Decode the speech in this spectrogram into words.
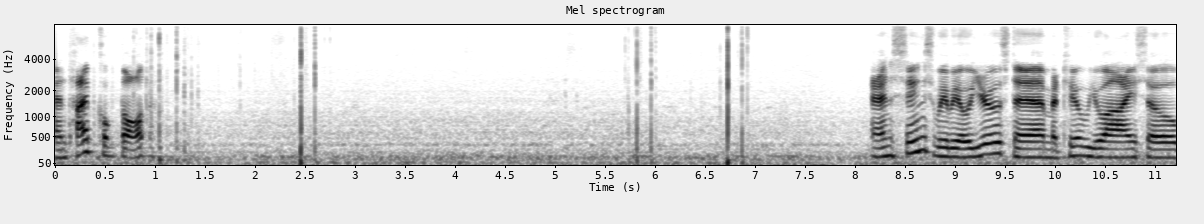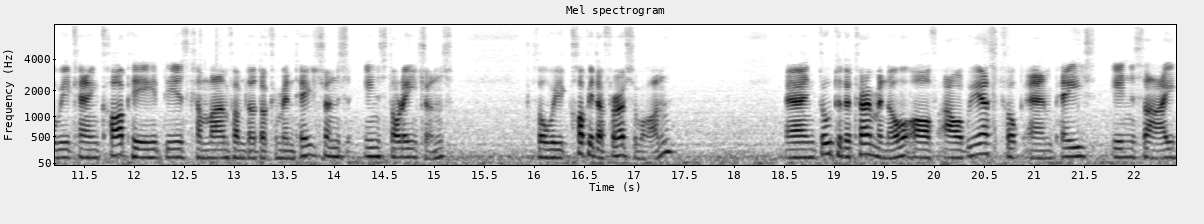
and type code dot And since we will use the material UI, so we can copy this command from the documentation's installations. So we copy the first one and go to the terminal of our VS Code and paste inside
